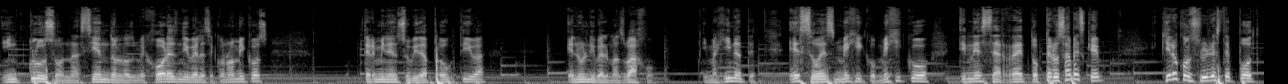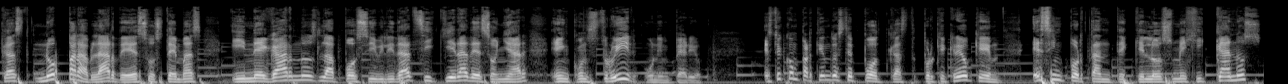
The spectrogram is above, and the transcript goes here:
incluso naciendo en los mejores niveles económicos, terminen su vida productiva en un nivel más bajo. Imagínate, eso es México. México tiene ese reto. Pero ¿sabes qué? Quiero construir este podcast no para hablar de esos temas y negarnos la posibilidad siquiera de soñar en construir un imperio. Estoy compartiendo este podcast porque creo que es importante que los mexicanos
